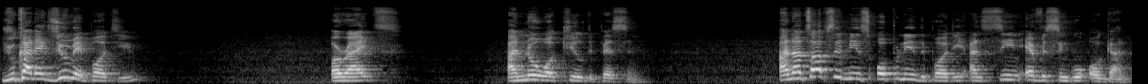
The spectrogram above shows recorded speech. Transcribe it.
you can exhume a body, all right, and know what killed the person. An autopsy means opening the body and seeing every single organ.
